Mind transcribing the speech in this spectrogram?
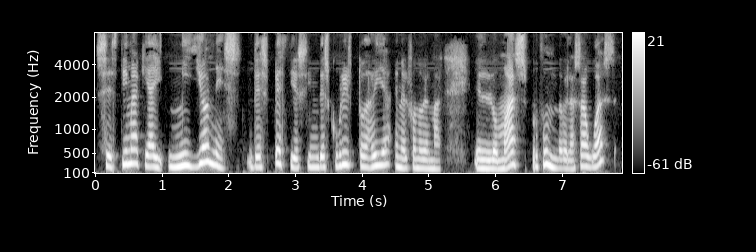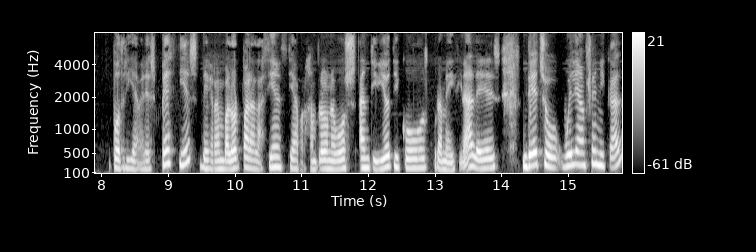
se estima que hay millones de especies sin descubrir todavía en el fondo del mar. En lo más profundo de las aguas podría haber especies de gran valor para la ciencia, por ejemplo, nuevos antibióticos, cura medicinales. De hecho, William Fenical,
